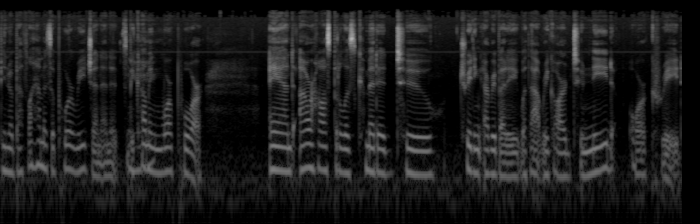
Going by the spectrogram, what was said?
you know, Bethlehem is a poor region and it's mm-hmm. becoming more poor. And our hospital is committed to treating everybody without regard to need or creed.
